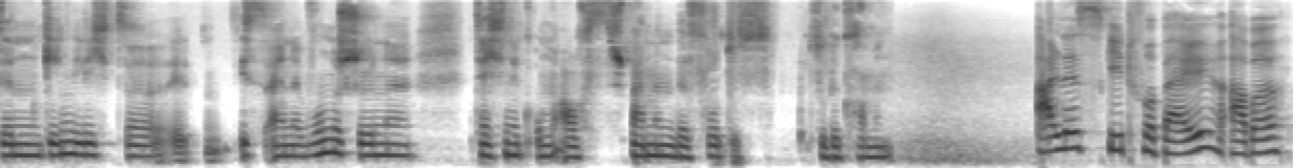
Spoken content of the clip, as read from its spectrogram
denn Gegenlicht äh, ist eine wunderschöne Technik, um auch spannende Fotos zu bekommen. Alles geht vorbei, aber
